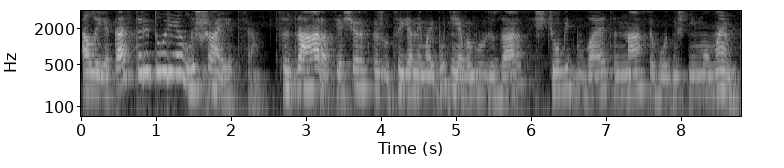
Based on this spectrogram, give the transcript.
але якась територія лишається. Це зараз, я ще раз кажу, це я не майбутнє, я вам говорю зараз, що відбувається на сьогоднішній момент,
